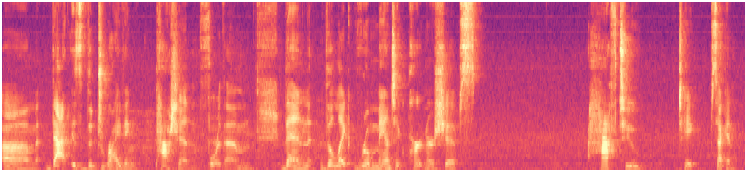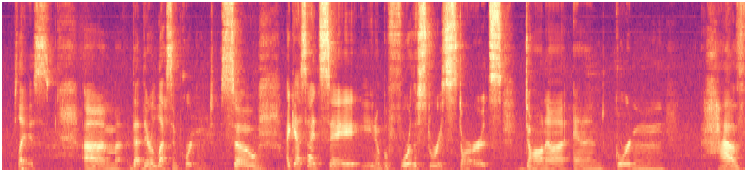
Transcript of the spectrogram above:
um, that is the driving passion for them, then the like romantic partnerships have to take second place. Um, that they're less important. So I guess I'd say, you know, before the story starts, Donna and Gordon have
